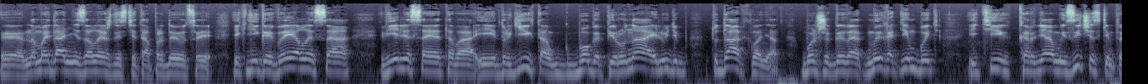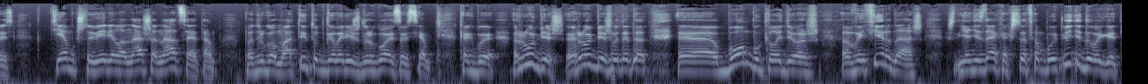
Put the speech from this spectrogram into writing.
э, на Майдане Незалежности там продается и, книга Велеса, Велеса этого, и других там, Бога Перуна, и люди туда клонят. Больше говорят, мы хотим быть, идти к корням языческим, то есть к тем, что верила наша нация там по-другому. А ты тут говоришь другое совсем. Как бы рубишь, рубишь вот эту э, бомбу кладешь в эфир наш. Я не знаю, как что там будут люди думать. Говорят,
